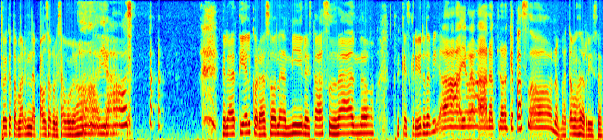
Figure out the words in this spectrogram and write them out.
Tuve que tomarme una pausa porque estaba ¡oh, Dios! Me latía el corazón a mí, le estaba sudando. Tuve que escribir a mí, ¡ay, huevona, pero lo que pasó! Nos matamos de risa.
